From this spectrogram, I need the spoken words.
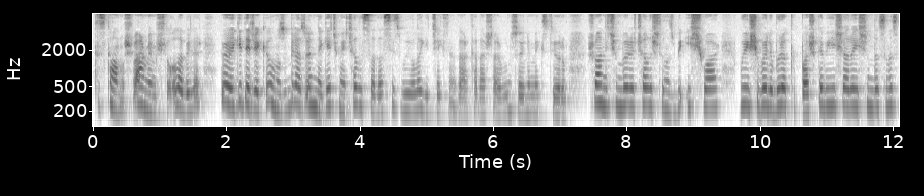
Kıskanmış, vermemiş de olabilir. Böyle gidecek yolunuzun biraz önüne geçmeye çalışsa da siz bu yola gideceksiniz arkadaşlar. Bunu söylemek istiyorum. Şu an için böyle çalıştığınız bir iş var. Bu işi böyle bırakıp başka bir iş arayışındasınız.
